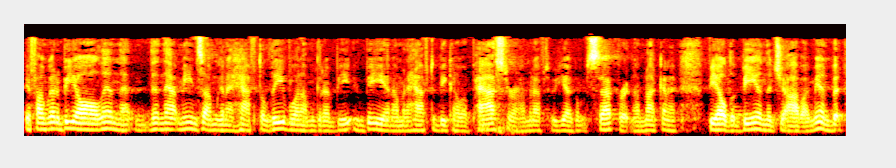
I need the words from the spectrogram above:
if I'm going to be all in, then that means I'm going to have to leave what I'm going to be, be and I'm going to have to become a pastor and I'm going to have to become separate and I'm not going to be able to be in the job I'm in. But,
